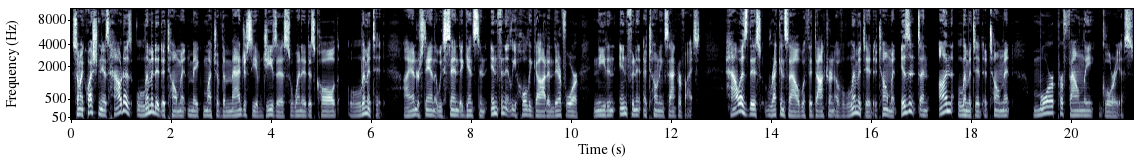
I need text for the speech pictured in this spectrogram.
So my question is, how does limited atonement make much of the majesty of Jesus when it is called limited? I understand that we sinned against an infinitely holy God and therefore need an infinite atoning sacrifice. How is this reconciled with the doctrine of limited atonement? Isn't an unlimited atonement more profoundly glorious?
